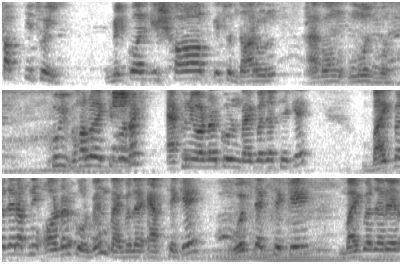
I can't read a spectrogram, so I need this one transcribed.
সব কিছুই বিল কোয়ালিটি সব কিছু দারুণ এবং মজবুত। খুবই ভালো একটি প্রোডাক্ট এখনই অর্ডার করুন বাইক বাজার থেকে। বাইক বাজারে আপনি অর্ডার করবেন বাইক বাজার অ্যাপ থেকে ওয়েবসাইট থেকে বাইক বাজারের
